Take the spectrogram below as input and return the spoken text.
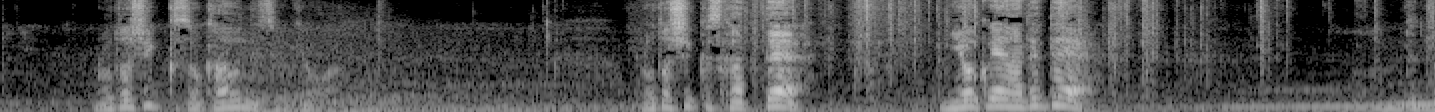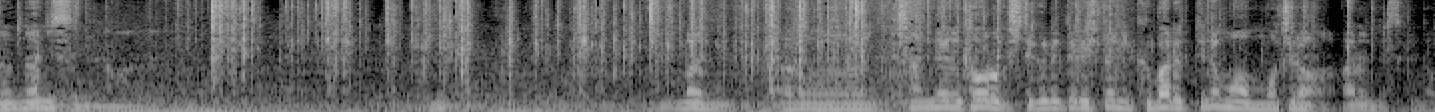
当に。ロト6を買うんですよ今日は。ロト6買って2億円当ててでな何すんだよ。まああのー、チャンネル登録してくれてる人に配るっていうのももちろんあるんですけど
